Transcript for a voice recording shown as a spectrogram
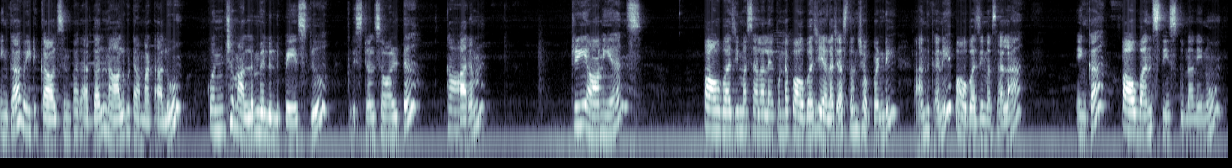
ఇంకా వీటికి కావాల్సిన పదార్థాలు నాలుగు టమాటాలు కొంచెం అల్లం వెల్లుల్లి పేస్ట్ క్రిస్టల్ సాల్ట్ కారం త్రీ ఆనియన్స్ పావుబాజీ మసాలా లేకుండా పావుబాజీ ఎలా చేస్తాం చెప్పండి. అందుకని పావుబాజీ మసాలా. ఇంకా పావు బన్స్ తీసుకున్నా నేను.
